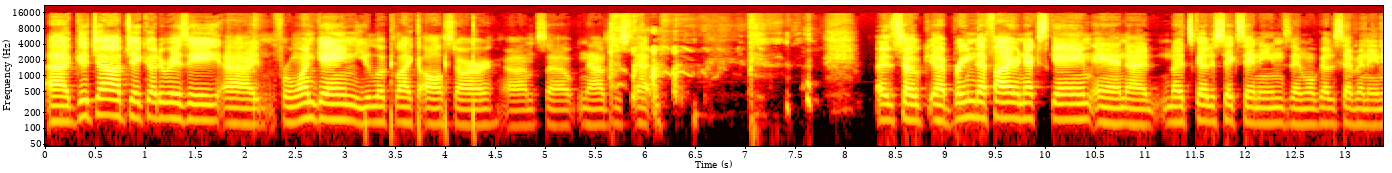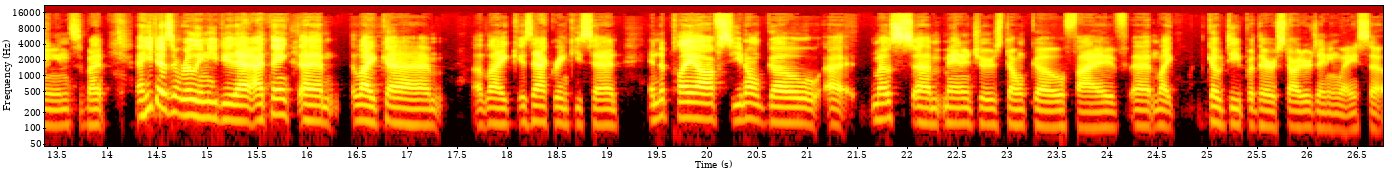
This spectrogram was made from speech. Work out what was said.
uh, good job, Jake Odorizzi. Uh, for one game, you look like all star. Um, so now just uh, uh, so uh, bring the fire next game, and uh, let's go to six innings, and we'll go to seven innings. But uh, he doesn't really need to do that. I think, um, like um, like Zack Greinke said, in the playoffs, you don't go. Uh, most um, managers don't go five, uh, like go deep with their starters anyway. So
